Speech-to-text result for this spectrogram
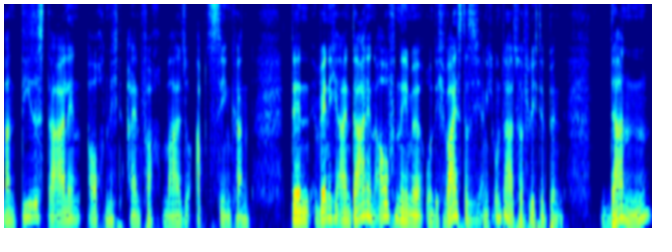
man dieses Darlehen auch nicht einfach mal so abziehen kann. Denn wenn ich ein Darlehen aufnehme und ich weiß, dass ich eigentlich unterhaltsverpflichtet bin, dann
